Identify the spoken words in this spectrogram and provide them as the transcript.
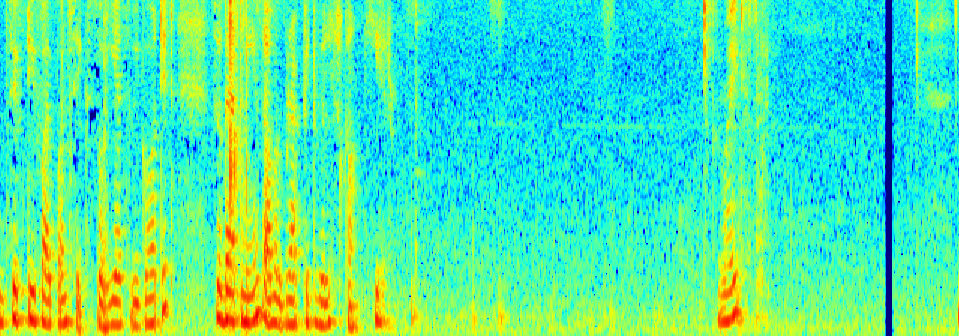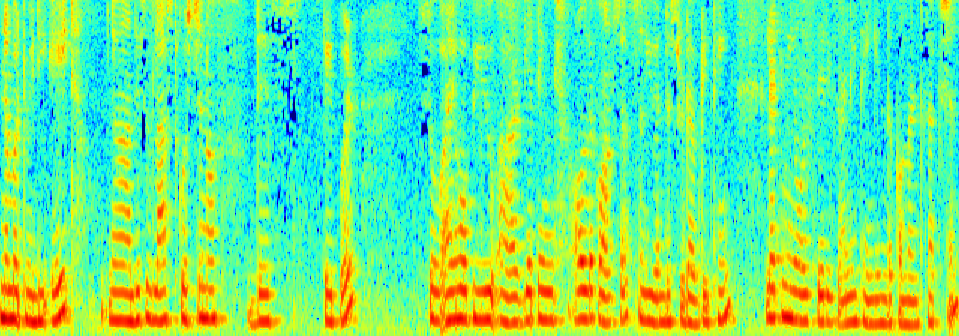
55.6 so yes we got it. So that means our bracket will come here. Right? Number 28 uh, this is last question of this paper. So i hope you are getting all the concepts and you understood everything. Let me know if there is anything in the comment section.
